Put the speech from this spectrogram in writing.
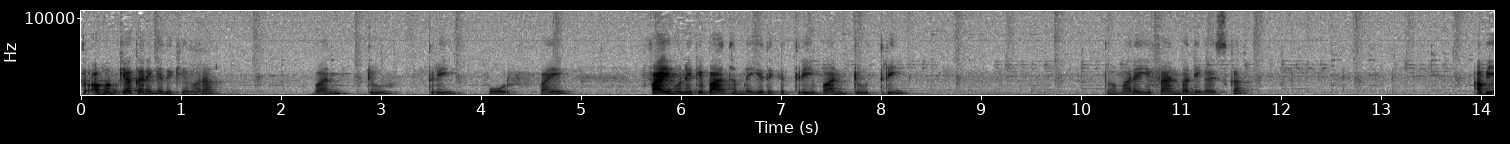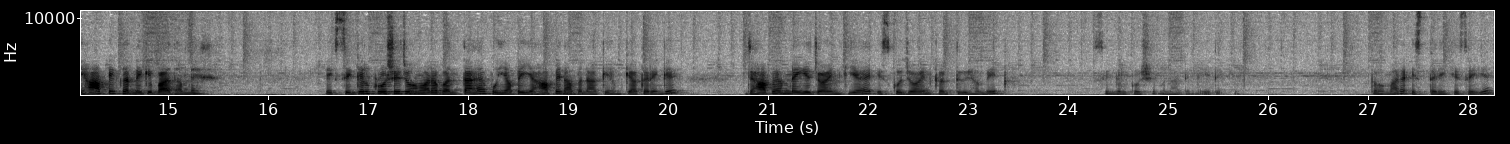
तो अब हम क्या करेंगे, देखिए हमारा। One two three four five five होने के बाद हमने ये देखिए थ्री वन टू थ्री तो हमारा ये फ़ैन बनेगा इसका। अब यहाँ पे करने के बाद हमने एक सिंगल क्रोशे जो हमारा बनता है, वो यहाँ पे यहाँ पे ना बना के हम क्या करेंगे? जहाँ पे हमने ये ज्वाइन किया है, इसको ज्वाइन करते हुए हम एक सिंगल क्रोशे बना लेंगे ये देखिए। तो हमारा इस तरीके से ये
